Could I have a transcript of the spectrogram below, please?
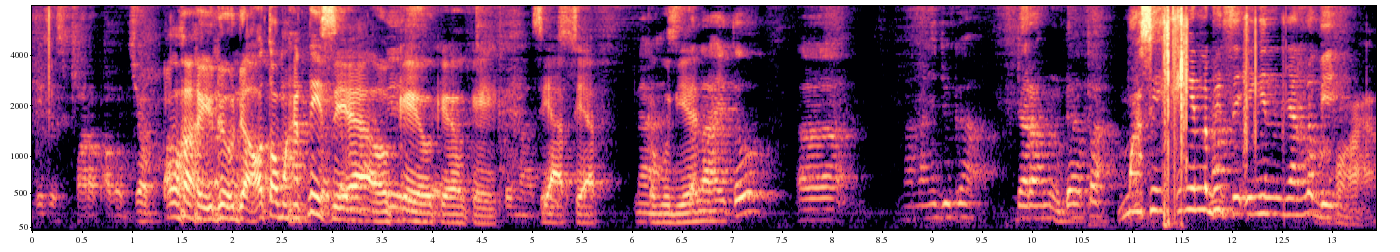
this is part of our job Wah, itu udah otomatis ya. Otomatis, Oke, ya. oke, oke. Otomatis. Siap, siap. Nah, Kemudian setelah itu eh, namanya juga darah muda, Pak. masih ingin lebih Masih ingin yang lebih. Wah,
